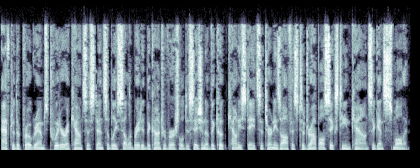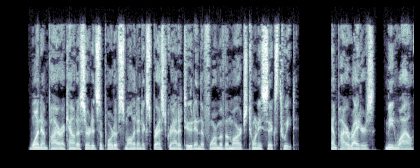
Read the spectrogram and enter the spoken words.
after the program's Twitter accounts ostensibly celebrated the controversial decision of the Cook County State's Attorney's Office to drop all 16 counts against Smollett. One Empire account asserted support of Smollett and expressed gratitude in the form of a March 26 tweet. Empire writers, meanwhile,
